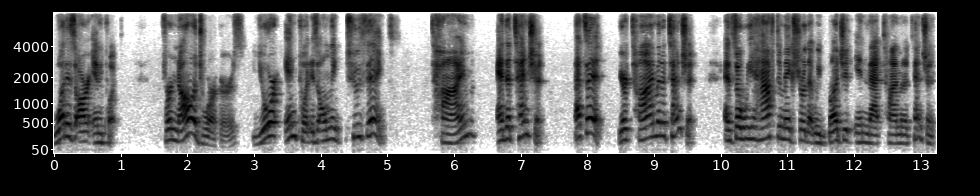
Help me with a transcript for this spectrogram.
What is our input? For knowledge workers, your input is only two things time and attention. That's it, your time and attention. And so we have to make sure that we budget in that time and attention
